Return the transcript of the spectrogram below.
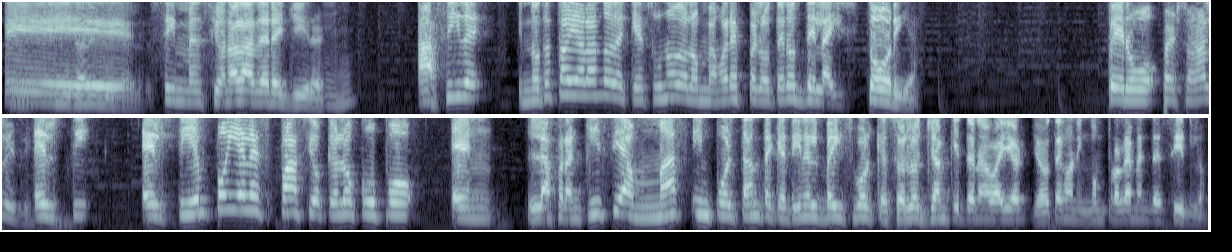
Sin- eh, sin mencionar a Derek Jeter. Así de, no te estoy hablando de que es uno de los mejores peloteros de la historia, pero Personality. el, ti- el tiempo y el espacio que él ocupó en la franquicia más importante que tiene el béisbol, que son los Yankees de Nueva York, yo no tengo ningún problema en decirlo.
